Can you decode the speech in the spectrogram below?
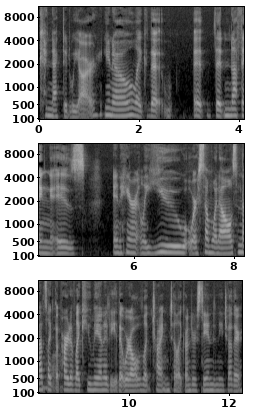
connected we are, you know, like that it, that nothing is inherently you or someone else and that's like the part of like humanity that we're all like trying to like understand in each other.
